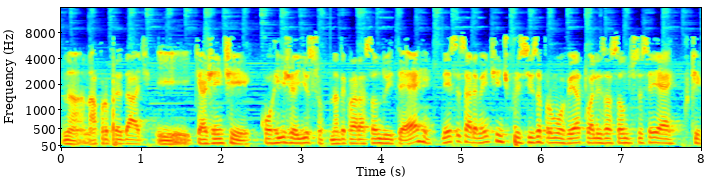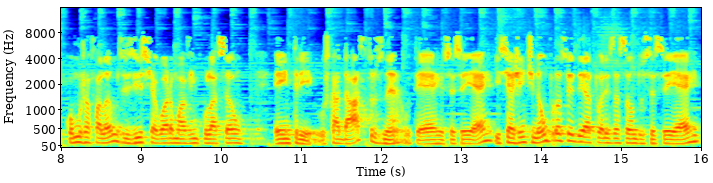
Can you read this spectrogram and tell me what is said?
na, na propriedade e que a gente corrija isso na declaração do ITR, necessariamente a gente precisa promover a atualização do CCIR, porque como já falamos, existe agora uma vinculação entre os cadastros, né, o TR e o CCIR, e se a gente não proceder à atualização do CCIR,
